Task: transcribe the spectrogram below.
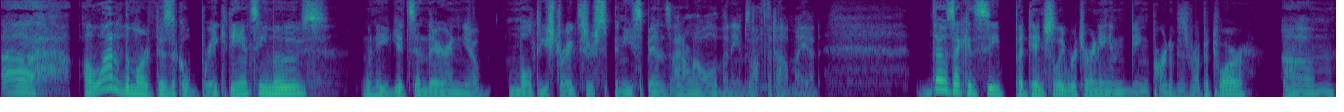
Uh, a lot of the more physical breakdancing moves when he gets in there and you know multi strikes or spinny spins. I don't know all the names off the top of my head. Those I could see potentially returning and being part of his repertoire. Um,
